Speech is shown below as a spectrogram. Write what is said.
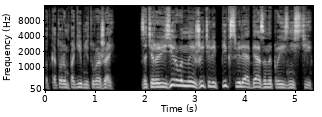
под которым погибнет урожай, затерроризированные жители Пиксвилля обязаны произнести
